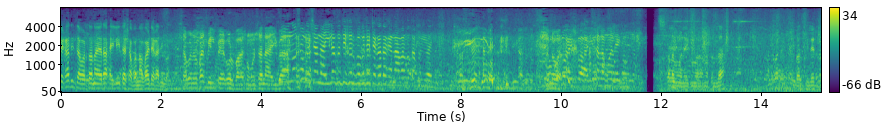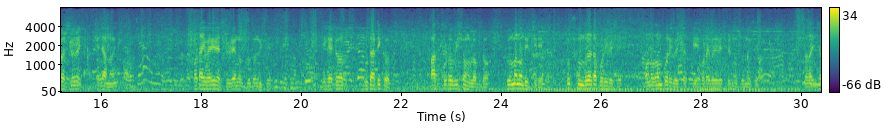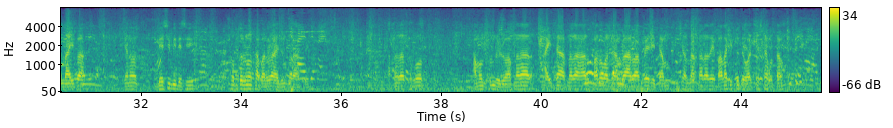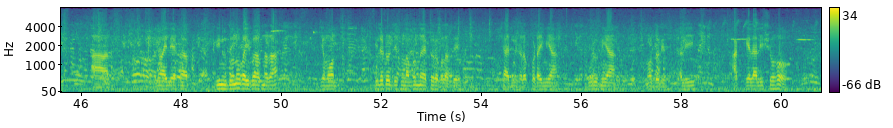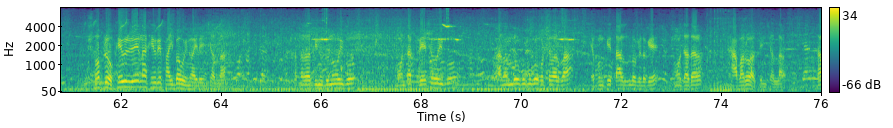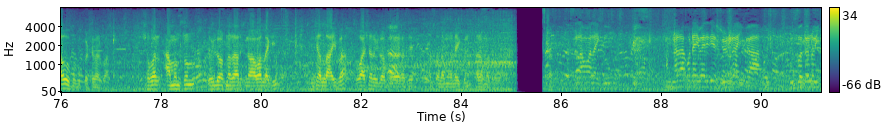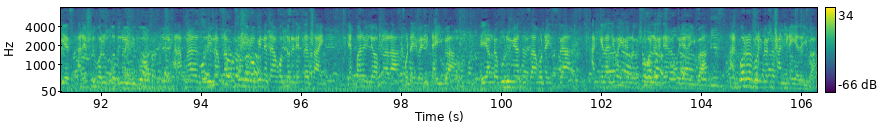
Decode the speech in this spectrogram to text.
টাকা দিতে পারতা না এরা খাইলেই তা সাবানা পাই টাকা দিবা। সাবান বিল পে করবা সমস্যা নাই আইবা। কোনো সমস্যা নাই ইলা যদি এর পকেটে টাকা থাকে না আমার কথা শুনি ভাই ধন্যবাদ। আসসালামু আলাইকুম। আসসালামু আলাইকুম রহমতুল্লাহ। এবার সিলেটবাসীর আজকে জানোই কটাইবাড়ি রেস্টুরেন্ট উদ্বোধন হয়েছে সিলেটর গুটাটিকর পাসপোর্ট অফিস সংলগ্ন সুরমা নদীর তীরে। খুব সুন্দর একটা পরিবেশে মনোরম পরিবেশে আজকে কটাইবাড়ি রেস্টুরেন্ট উদ্বোধন হয়েছে তারা ইনশাল্লাহ আইবা যেন দেশি বিদেশি সব ধরনের খাবারের আয়োজন করা আছে। আপনারা সবর আমন্ত্রণ রইল আপনারা আইতা, আপনারা আর ভালোবাসে আমরা আরও আগে যেতাম ইনশাল্লাহ আপনারা বালা কিছু দেওয়ার চেষ্টা করতাম। আর আইলে একটা বিনোদনও পাইবা আপনারা। যেমন সিলেটের যে সুনামধন্য একটা রকল আছে, শাহেদ মিশারফ ফটাই মিয়া, গুরু মিয়া মদরিস আলী, আক্কেল আলী সহ সবরেও খেউরে না খেউরে ফাইবা হইন আইলে ইনশাল্লাহ আপনারা বিনোদনও হইব। মনটা ফ্রেশও হইব, আনন্দ উপভোগও করতে পারবা, এবং কি তার লগে লগে মজাদার খাবারও আছে, ইনশাল্লাহ। তাও উপভোগ করতে পারবা। সবার আমন্ত্রণ রইল আপনারা আওয়ার লাগি। ইনশাল্লাহ আইবা, ও আশা রইল আপনার কাছে। আসসালামু আলাইকুম রহমতুল্লাহ। আসসালামু আলাইকুম। আপনারা কোটাই বাড়ি রেস্টুরেন্ট আইবা উদ্বোধন হয়ে গেছে, আর একটু পরে উদ্বোধন হয়ে যাব আর আপনারা যদি আপনার পছন্দের অভিনেতা সকল ধরে দেখতে চাই, একবার হইলেও আপনারা কোটাই বাড়ি তাইবা এই আমরা বুড়ু মিয়া চাচা কোটাই চা আকে আলী বাইরের লগে সবার লগে দেখা করে যাইবা। আর গড়ের পরিবেশও খানি খাইয়া যাইবা।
